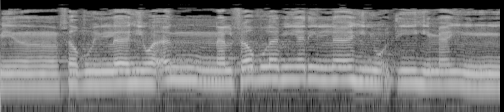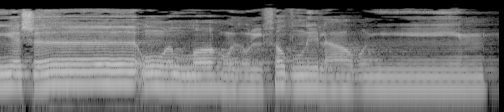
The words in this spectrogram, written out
من فضل الله وأن الفضل بيد الله يؤتيه من يشاء والله ذو الفضل العظيم.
